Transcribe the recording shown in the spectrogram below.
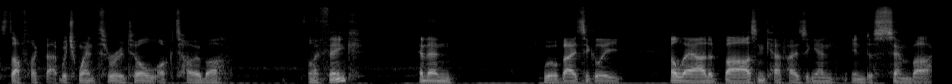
stuff like that which went through till october i think and then we were basically allowed at bars and cafes again in december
